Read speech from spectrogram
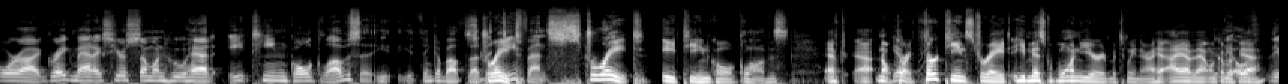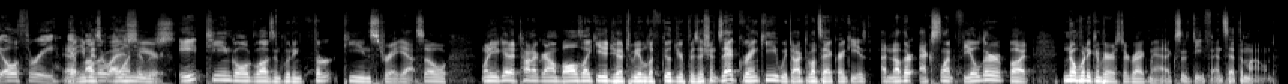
For uh, Greg Maddux, here's someone who had 18 Gold Gloves. Uh, You, you think about the, the Straight. defense. Straight 18 gold gloves. After uh, no, Yep. sorry, 13 straight. He missed one year in between there. I, I have that one coming the, up. o- Yeah. the 03. Yeah, yep, he missed otherwise one year. was 18 gold gloves, including 13 straight. Yeah. So when you get a ton of ground balls like he did, you have to be able to field your position. Zack Greinke, we talked about Zack Greinke, is another excellent fielder, but nobody compares to Greg Maddux's defense at the mound.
